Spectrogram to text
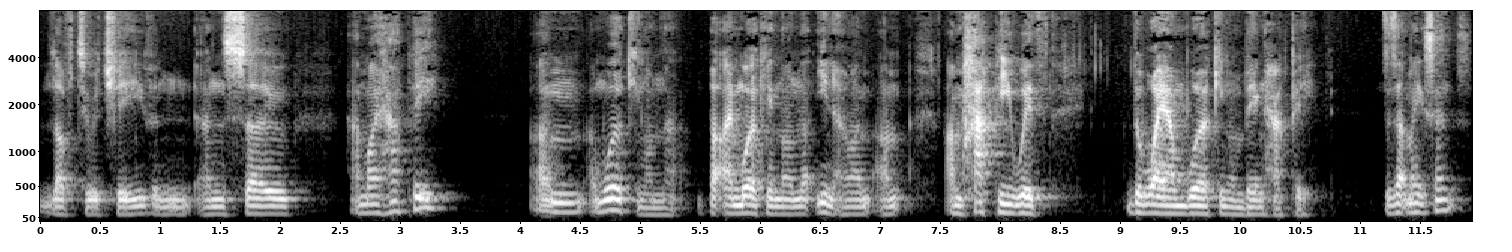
love to achieve. And, and so, am I happy? Um, I'm working on that, but I'm working on that. You know, I'm I'm I'm happy with the way I'm working on being happy. Does that make sense?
